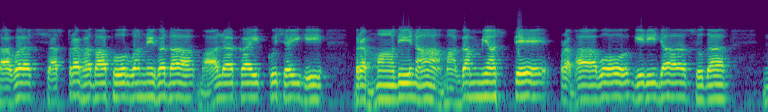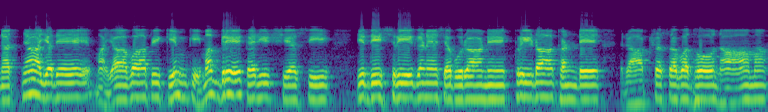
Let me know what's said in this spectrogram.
तव शस्त्रहदा पूर्वं निहदा बालकैः कुशैः ब्रह्मादीनामगम्यस्ते प्रभावो गिरिजासुद। न ज्ञायते मया वापि किं किमग्रे करिष्यसि। इति श्रीगणेशपुराणे क्रीडाखण्डे राक्षसवधो नाम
